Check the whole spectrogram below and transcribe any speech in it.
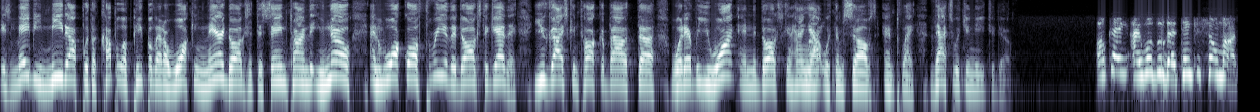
is maybe meet up with a couple of people that are walking their dogs at the same time that you know and walk all three of the dogs together. You guys can talk about uh, whatever you want and the dogs can hang out with themselves and play. That's what you need to do. Okay, I will do that. Thank you so much.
